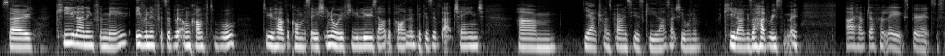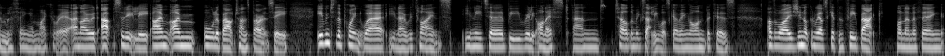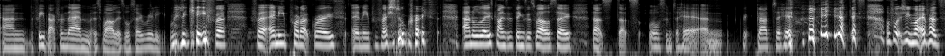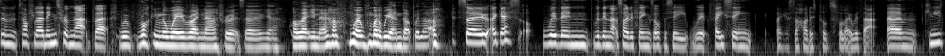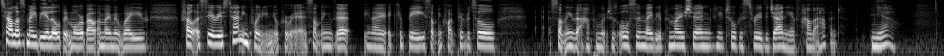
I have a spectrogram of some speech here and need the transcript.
So, key learning for me, even if it's a bit uncomfortable, do have the conversation, or if you lose out the partner because of that change, um, yeah, transparency is key. That's actually one of the key learnings I had recently. I have definitely experienced a similar thing in my career, and I would absolutely. I'm I'm all about transparency even to the point where you know with clients you need to be really honest and tell them exactly what's going on because otherwise you're not going to be able to give them feedback on anything and the feedback from them as well is also really really key for for any product growth any professional growth and all those kinds of things as well so that's that's awesome to hear and glad to hear. I guess unfortunately you might have had some tough learnings from that, but we're rocking the wave right now through it. So yeah, I'll let you know how, where where we end up with that. So I guess within within that side of things, obviously we're facing. I guess the hardest pill to swallow with that. Um, can you tell us maybe a little bit more about a moment where you felt a serious turning point in your career? Something that you know it could be something quite pivotal something that happened which was awesome, maybe a promotion. Can you talk us through the journey of how that happened? Yeah.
